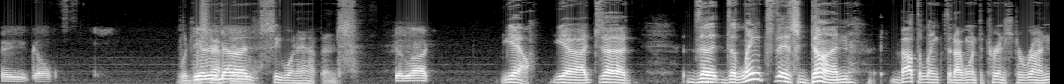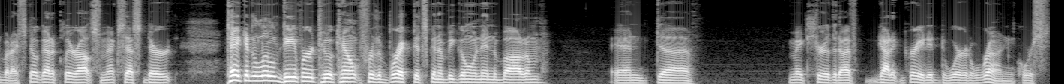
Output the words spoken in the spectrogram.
There you go. We'll Get her have done. to see what happens. Good luck. Yeah, yeah. It's, uh, the the length is done, about the length that I want the trench to run, but I still got to clear out some excess dirt. Take it a little deeper to account for the brick that's going to be going in the bottom, and uh, make sure that I've got it graded to where it'll run. Of course,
